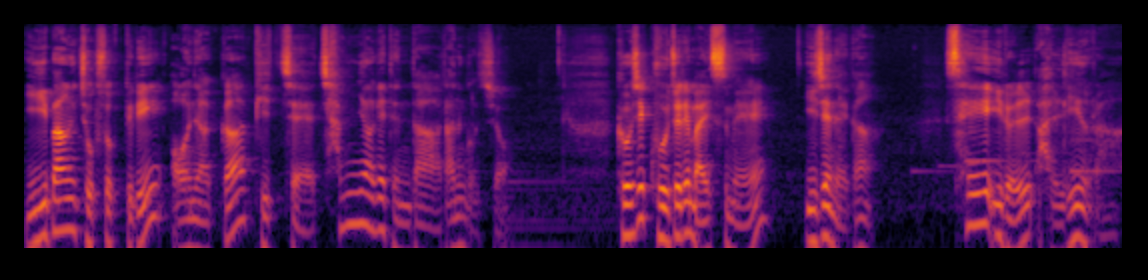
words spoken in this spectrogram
이방 족속들이 언약과 빛에 참여하게 된다라는 거죠. 그것이 구절의 말씀에 이제 내가 새 일을 알리노라.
